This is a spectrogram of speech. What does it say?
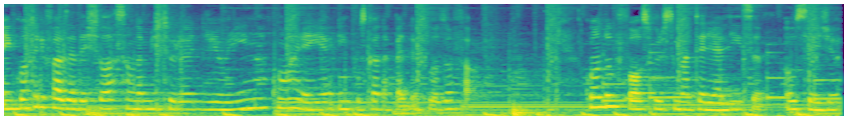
enquanto ele fazia a destilação da mistura de urina com areia em busca da pedra filosofal. Quando o fósforo se materializa, ou seja,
